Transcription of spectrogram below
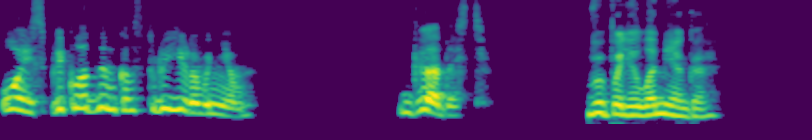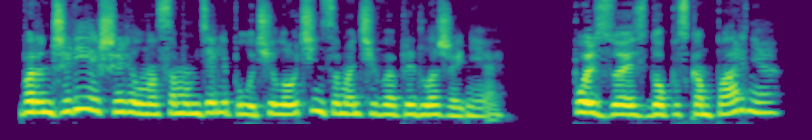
Ой, с прикладным конструированием. Гадость!» Выпалила Мега. В оранжерее Шерил на самом деле получила очень заманчивое предложение. Пользуясь допуском парня,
